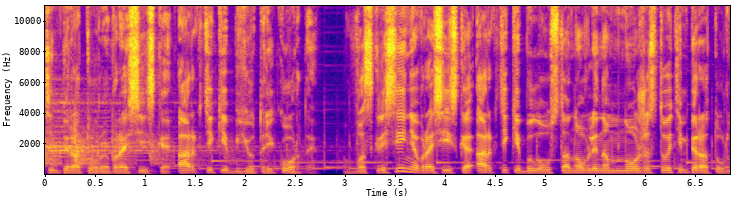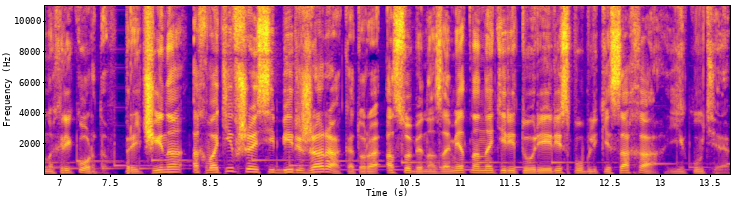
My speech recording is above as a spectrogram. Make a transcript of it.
Температуры в российской Арктике бьют рекорды. В воскресенье в российской Арктике было установлено множество температурных рекордов. Причина – охватившая Сибирь жара, которая особенно заметна на территории Республики Саха, Якутия.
